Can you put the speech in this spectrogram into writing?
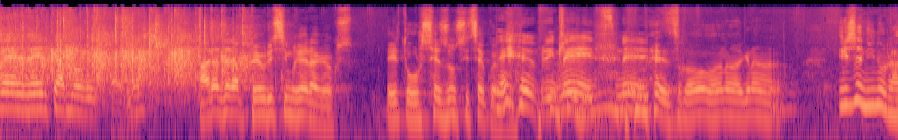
ვერ ვერ გამოვიყენე. არადერა ბევრი სიმღერა გაქვს. ერთ ორ სეზონს იცეკვები. ბევრი, მეც, მეც. მეც ხო, მანო აგრა. ისე ნინო რა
